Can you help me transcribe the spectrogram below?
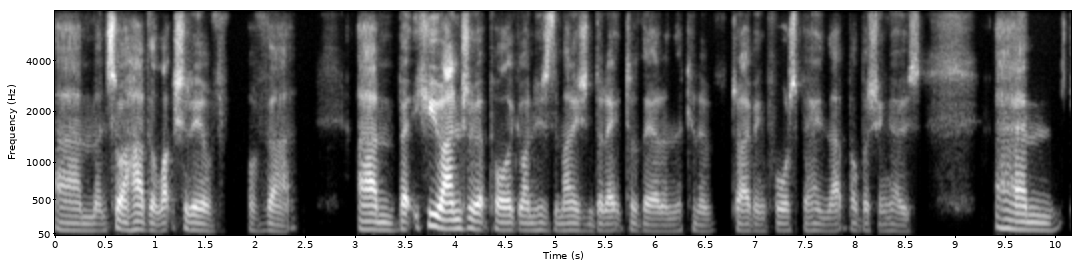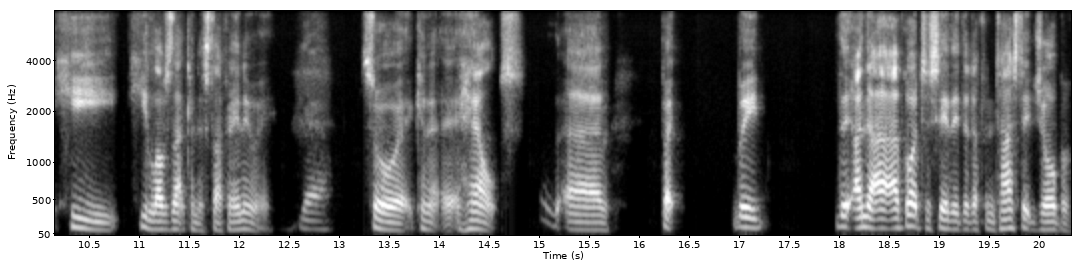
Um, and so I have the luxury of of that. Um, but Hugh Andrew at Polygon, who's the managing director there and the kind of driving force behind that publishing house, um, he he loves that kind of stuff anyway. Yeah. So it kind of it helps. Uh, but we, the, and I've got to say they did a fantastic job of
